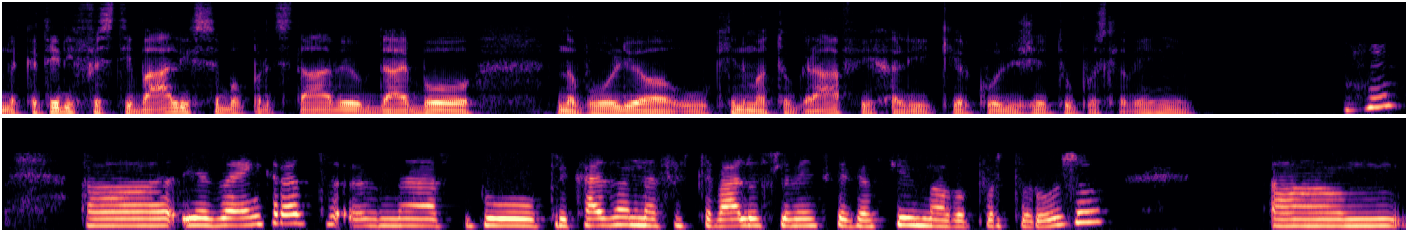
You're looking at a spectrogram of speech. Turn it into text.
na katerih festivalih se bo predstavil, kdaj bo na voljo v kinematografih ali kjerkoli že tu po Sloveniji? Uh -huh. Uh, je zaenkrat bo prikazan na festivalu slovenskega filma v Portorožu. Um,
